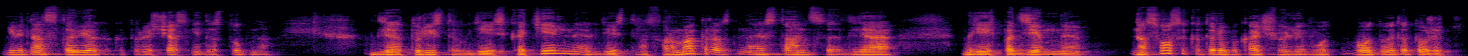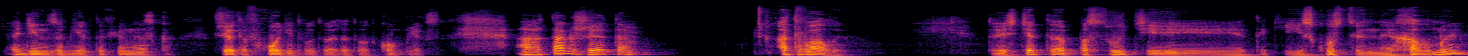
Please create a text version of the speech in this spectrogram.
19 века, которая сейчас недоступна для туристов, где есть котельная, где есть трансформаторная станция, для, где есть подземные насосы, которые выкачивали воду, это тоже один из объектов ЮНЕСКО. Все это входит вот в этот вот комплекс. А также это отвалы. То есть это, по сути, такие искусственные холмы.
